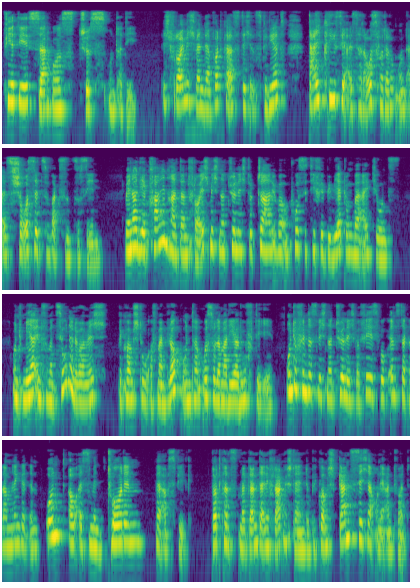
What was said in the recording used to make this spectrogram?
Vierte, Servus, Tschüss und Ade. Ich freue mich, wenn der Podcast dich inspiriert, deine Krise als Herausforderung und als Chance zu wachsen zu sehen. Wenn er dir gefallen hat, dann freue ich mich natürlich total über eine positive Bewertung bei iTunes. Und mehr Informationen über mich bekommst du auf meinem Blog unter ursulamariaruf.de. Und du findest mich natürlich bei Facebook, Instagram, LinkedIn und auch als Mentorin bei Upspeak. Dort kannst du mir gern deine Fragen stellen. Du bekommst ganz sicher eine Antwort.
